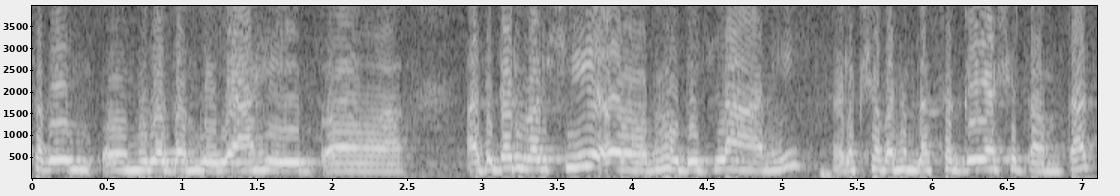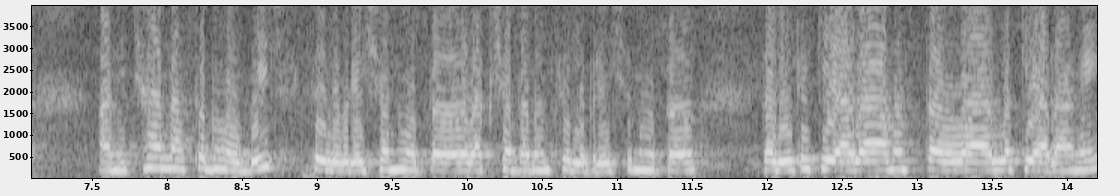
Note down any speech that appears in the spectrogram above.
सगळे मुलं जमलेले आहे. अं, आता दरवर्षी भाऊबीजला आणि रक्षाबंधनला सगळे असे जमतात. आणि छान असं भाऊबीज सेलिब्रेशन होतं रक्षाबंधन सेलिब्रेशन होतं. तर इथे कियारा मस्त ओवाळलं कियाराने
